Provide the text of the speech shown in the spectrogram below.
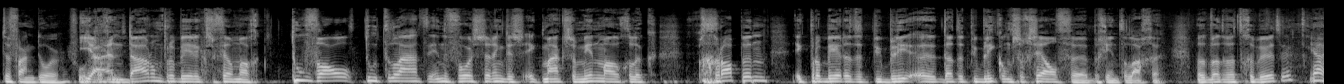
te vang doorvoert. Ja, en daarom probeer ik zoveel mogelijk toeval toe te laten in de voorstelling. Dus ik maak zo min mogelijk grappen. Ik probeer dat het publiek, eh, dat het publiek om zichzelf eh, begint te lachen. Wat, wat, wat gebeurt er? Ja,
